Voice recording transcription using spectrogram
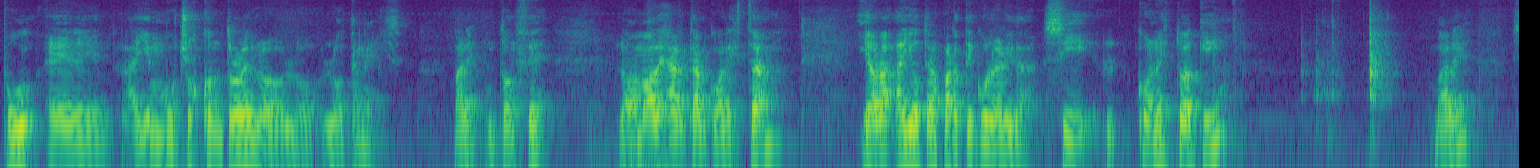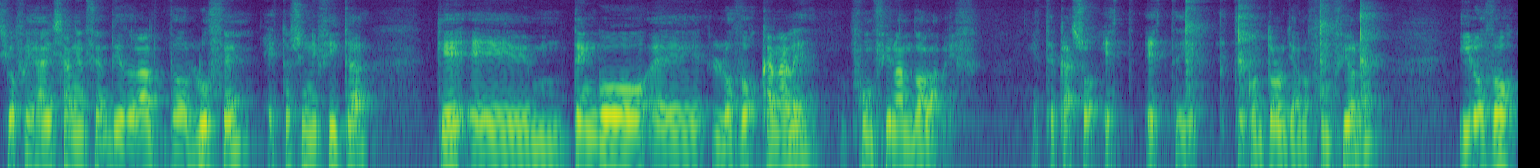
pull, eh, ahí en muchos controles lo, lo tenéis, ¿vale? Entonces, lo vamos a dejar tal cual está. Y ahora hay otra particularidad. Si con esto aquí, ¿vale? Si os fijáis, se han encendido las dos luces. Esto significa que eh, tengo eh, los dos canales funcionando a la vez. En este caso, este, este, este control ya no funciona. Y los dos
